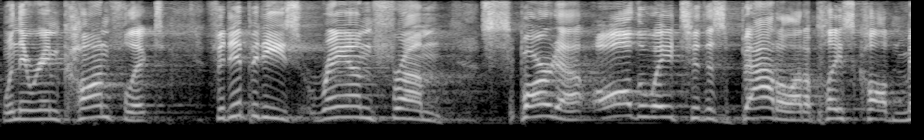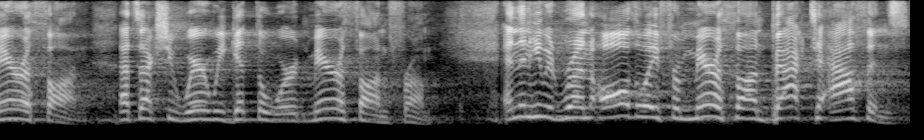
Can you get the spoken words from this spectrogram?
when they were in conflict, Phidippides ran from Sparta all the way to this battle at a place called Marathon. That's actually where we get the word marathon from. And then he would run all the way from Marathon back to Athens.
